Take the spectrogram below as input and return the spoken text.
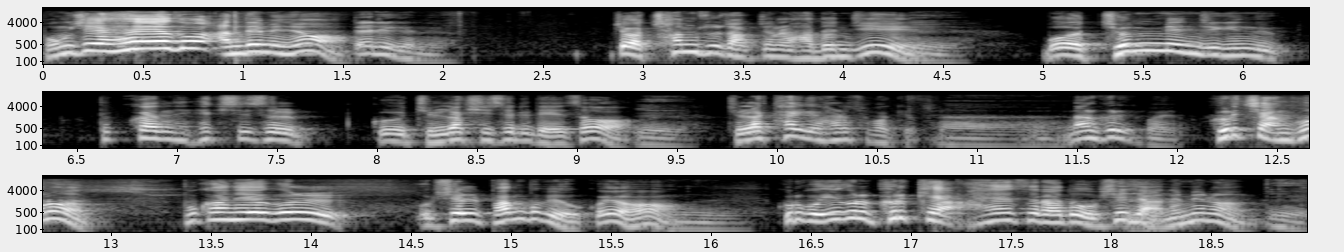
봉쇄해도 안 되면요. 때리겠네요. 저 참수 작전을 하든지 예. 뭐 전면적인 북한 핵시설 그 전략 시설에 대해서 예. 전략 타격할 수밖에 없어요. 아. 나는 그렇게 봐요. 그렇지 않고는 북한 핵을 없앨 방법이 없고요. 음. 그리고 이걸 그렇게 해서라도 없애지 않으면은 예.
